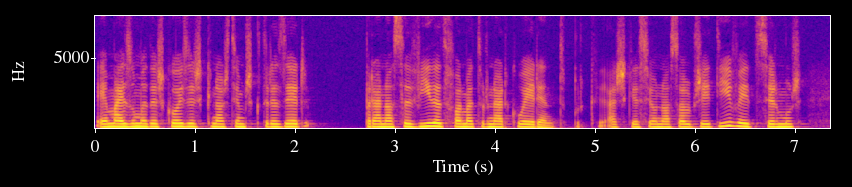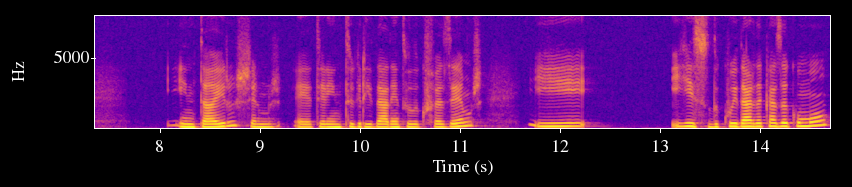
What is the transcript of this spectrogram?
é mais uma das coisas que nós temos que trazer para a nossa vida de forma a tornar coerente, porque acho que esse é o nosso objetivo, é de sermos inteiros, sermos, é ter integridade em tudo o que fazemos e, e isso de cuidar da casa comum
